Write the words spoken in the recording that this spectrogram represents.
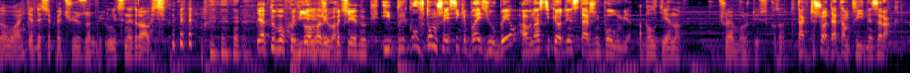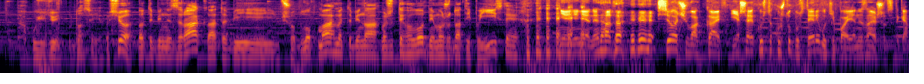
давай. Я десь опять чую зомбі. Мені це не нравиться. Я думав, хоч Вірю, вдома чувак. відпочину. І прикол в тому, що я стільки блейзів вбив, а в нас тільки один стержень полум'я. Обалденно. Що я можу тобі сказати? Так, то що, де там твій незирак? Ой-ой-ой, куди це є? Ось, то тобі не зрак, на тобі що, блок магми тобі на. Може ти голодний, можу дати й поїсти. Ні, ні, ні, не надо. Все, чувак, кайф. Я ще якусь таку штуку стереву, типа, я не знаю, що це таке.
